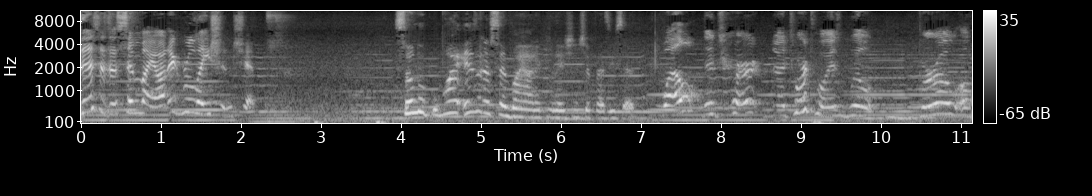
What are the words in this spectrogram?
This is a symbiotic relationship. So look, why is it a symbiotic relationship as you said? Well, the, tur- the tortoise will burrow a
